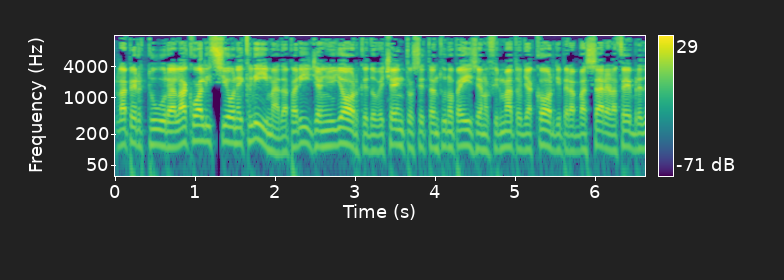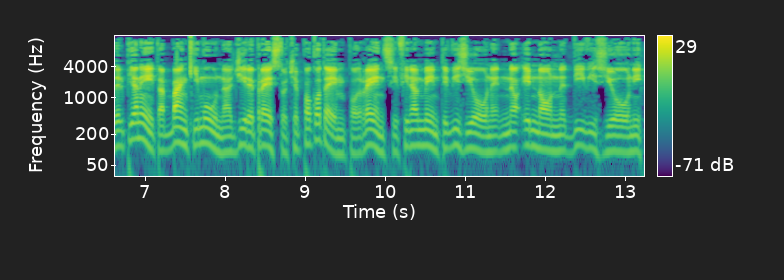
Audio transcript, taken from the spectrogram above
L'apertura, la coalizione clima da Parigi a New York dove 171 paesi hanno firmato gli accordi per abbassare la febbre del pianeta, Ban Ki-moon agire presto c'è poco tempo, Renzi finalmente visione no, e non divisioni.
